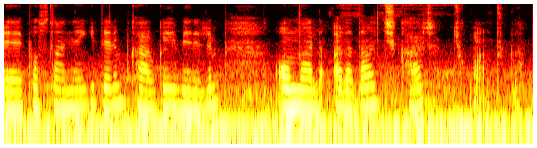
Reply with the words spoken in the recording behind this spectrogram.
e, postaneye giderim. Kargoya veririm. Onlar da aradan çıkar. Çok mantıklı.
